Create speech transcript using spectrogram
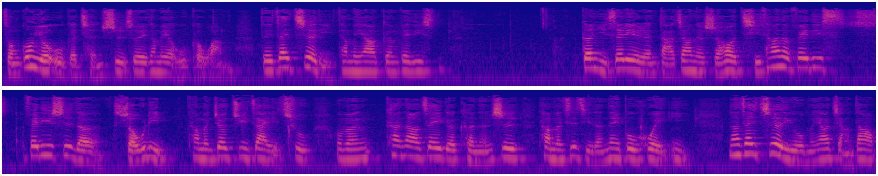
总共有五个城市，所以他们有五个王。对，在这里他们要跟非利士跟以色列人打仗的时候，其他的非利士非利士的首领他们就聚在一处。我们看到这个可能是他们自己的内部会议。那在这里我们要讲到。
